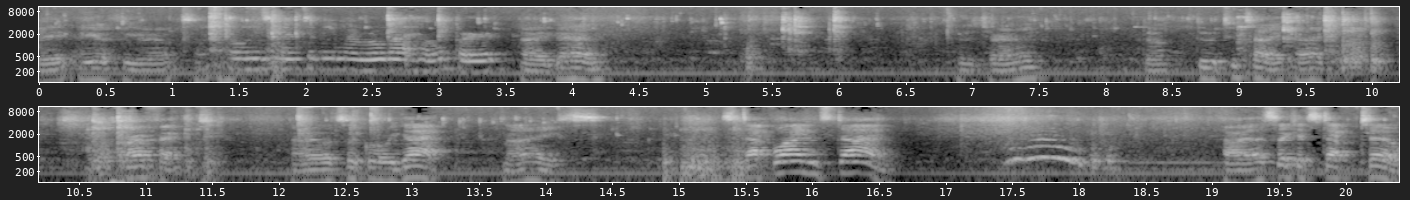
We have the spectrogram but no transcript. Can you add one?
Wait, I gotta figure out something. Oh, he's meant to be my robot helper. Alright, go ahead. Is it turning? Don't do it too tight. Alright. Perfect. Alright, let's look what we got. Nice. Step one, it's done. Alright, let's look at step two.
